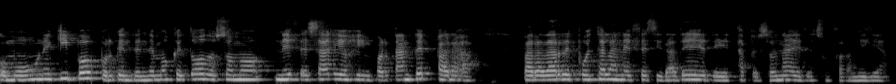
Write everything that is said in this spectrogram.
como un equipo porque entendemos que todos somos necesarios e importantes para para dar respuesta a las necesidades de estas personas y de su familia.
